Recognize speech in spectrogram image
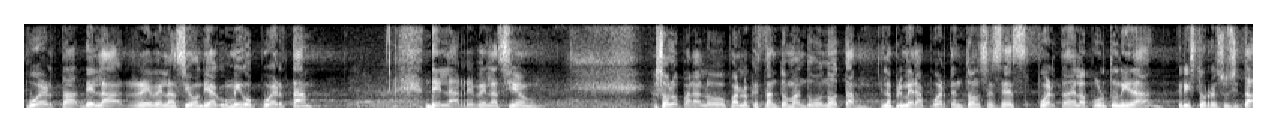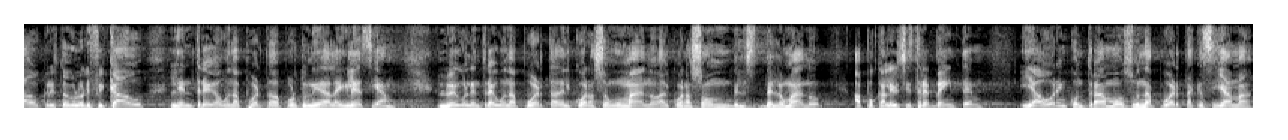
puerta de la revelación. Diga conmigo, puerta de la revelación. Solo para lo, para lo que están tomando nota, la primera puerta entonces es puerta de la oportunidad. Cristo resucitado, Cristo glorificado, le entrega una puerta de oportunidad a la iglesia. Luego le entrega una puerta del corazón humano, al corazón del, del humano. Apocalipsis 3:20. Y ahora encontramos una puerta que se llama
